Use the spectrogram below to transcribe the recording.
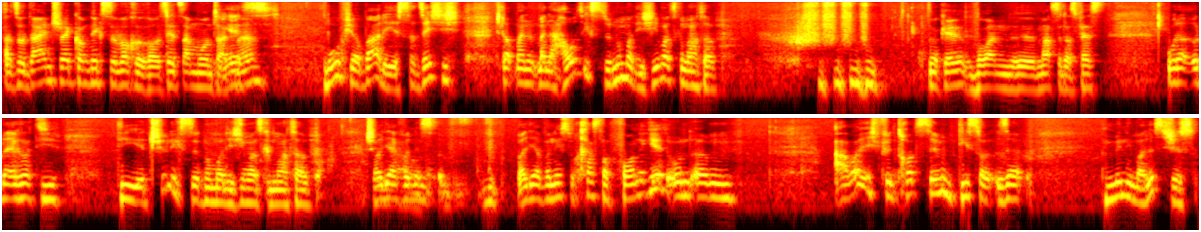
Also dein Track kommt nächste Woche raus, jetzt am Montag, Yes. Move Your Body ist tatsächlich, ich glaube, meine, meine hausigste Nummer, die ich jemals gemacht habe. Okay, woran äh, machst du das fest? Oder, oder eher gesagt, die, die chilligste Nummer, die ich jemals gemacht habe. Weil die, einfach weil die einfach nicht so krass nach vorne geht. Und, ähm, aber ich finde trotzdem, die ist sehr minimalistisches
